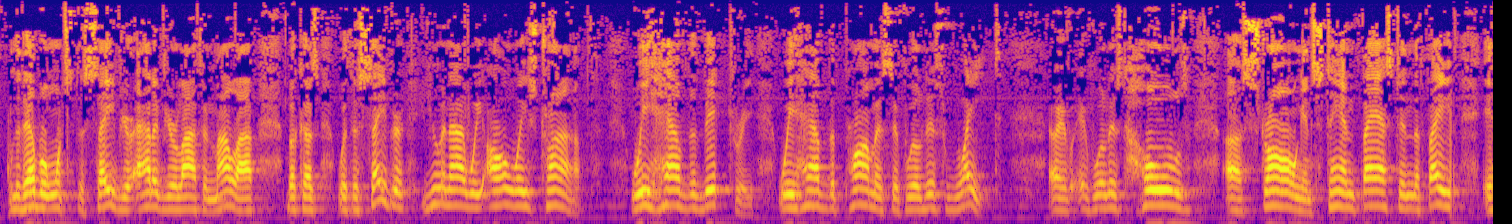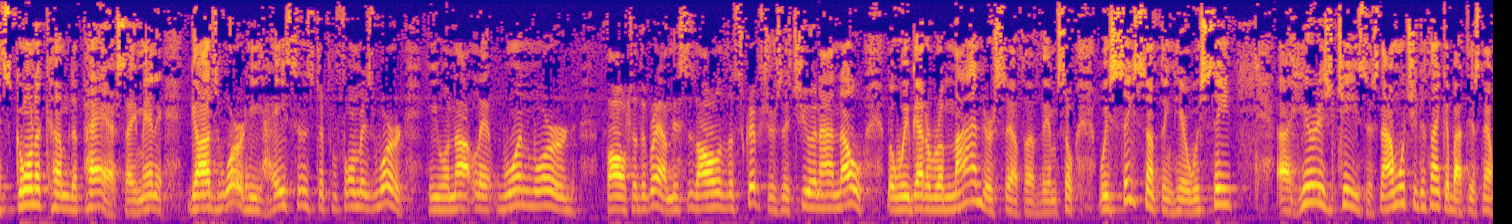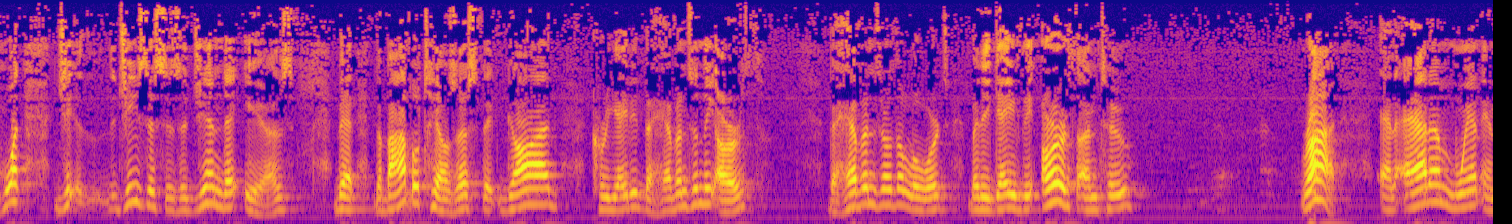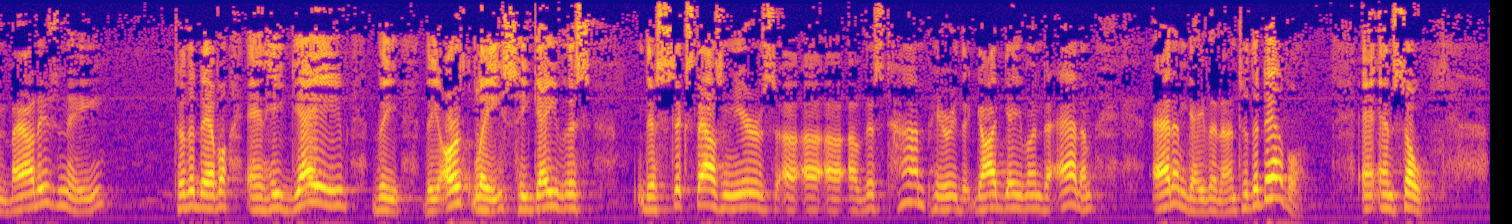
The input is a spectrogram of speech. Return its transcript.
The devil wants the Savior out of your life and my life because with the Savior, you and I, we always triumph. We have the victory. We have the promise if we'll just wait. If, if we'll just hold uh, strong and stand fast in the faith, it's going to come to pass. Amen. God's word, He hastens to perform His word. He will not let one word fall to the ground. This is all of the scriptures that you and I know, but we've got to remind ourselves of them. So we see something here. We see uh, here is Jesus. Now I want you to think about this. Now what Je- Jesus' agenda is that the Bible tells us that God created the heavens and the earth. The heavens are the Lord's, but He gave the earth unto. Right. And Adam went and bowed his knee to the devil, and he gave the the earth lease. He gave this this 6,000 years uh, uh, uh, of this time period that God gave unto Adam, Adam gave it unto the devil. And, and so,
